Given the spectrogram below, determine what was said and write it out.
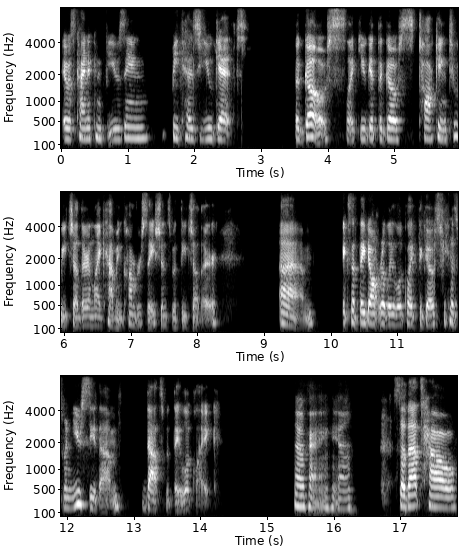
it was kind of confusing because you get the ghosts, like you get the ghosts talking to each other and like having conversations with each other. Um, except they don't really look like the ghosts because when you see them, that's what they look like. Okay, yeah. So that's how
